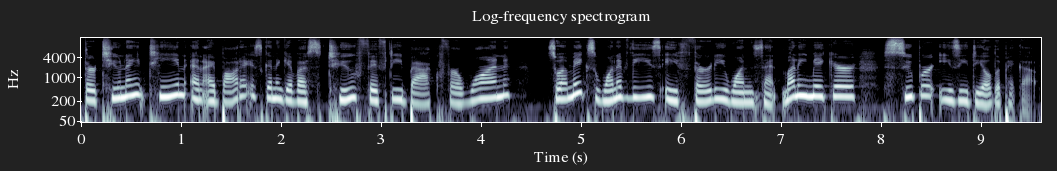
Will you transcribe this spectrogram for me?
They're $2.19 and Ibotta is going to give us $2.50 back for one. So it makes one of these a 31 cent moneymaker. Super easy deal to pick up.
